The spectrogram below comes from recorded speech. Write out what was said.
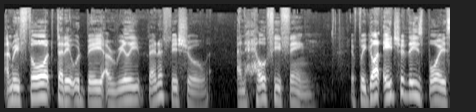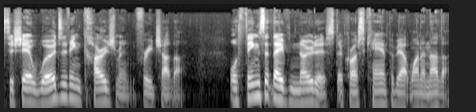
and we thought that it would be a really beneficial and healthy thing if we got each of these boys to share words of encouragement for each other or things that they've noticed across camp about one another.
